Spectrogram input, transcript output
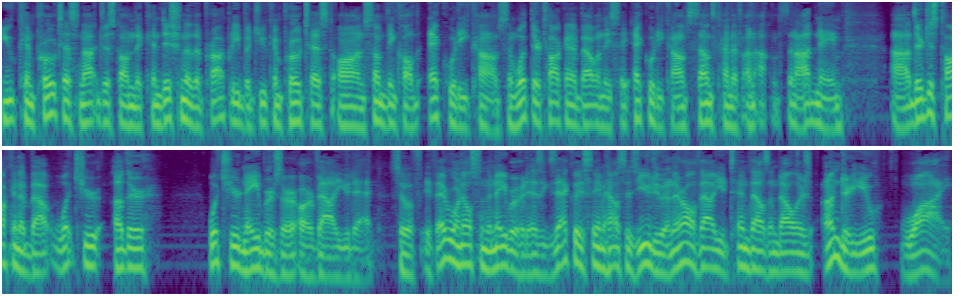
you can protest not just on the condition of the property, but you can protest on something called equity comps. And what they're talking about when they say equity comps sounds kind of an, an odd name. Uh, they're just talking about what your other what your neighbors are, are valued at. So if, if everyone else in the neighborhood has exactly the same house as you do and they're all valued ten thousand dollars under you, why?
